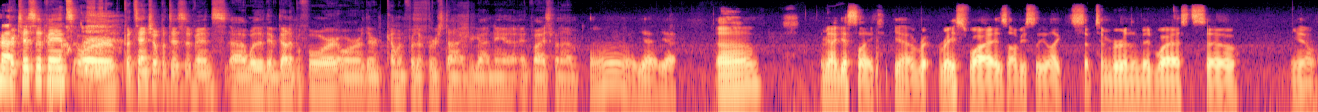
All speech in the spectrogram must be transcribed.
not participants or potential participants, uh, whether they've done it before or they're coming for the first time. You got any uh, advice for them? Oh yeah, yeah. Um, I mean, I guess like yeah, r- race wise, obviously like September in the Midwest, so you know,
